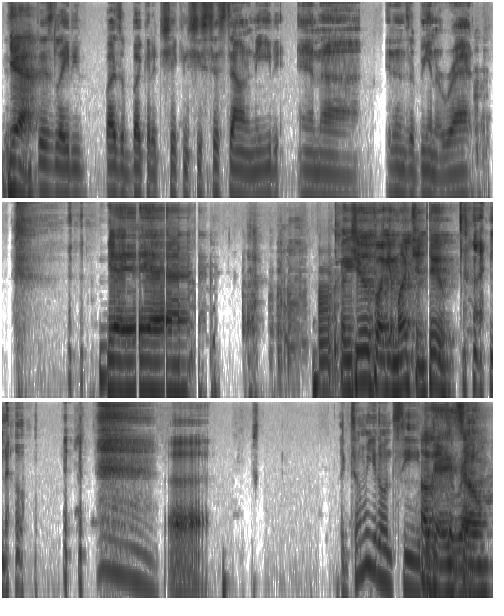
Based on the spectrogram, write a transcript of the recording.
Yeah. This lady buys a bucket of chicken. She sits down and eat it, and uh, it ends up being a rat. Yeah, yeah, yeah. She was fucking munching too. I know. uh, like, tell me you don't see. The, Okay, the so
